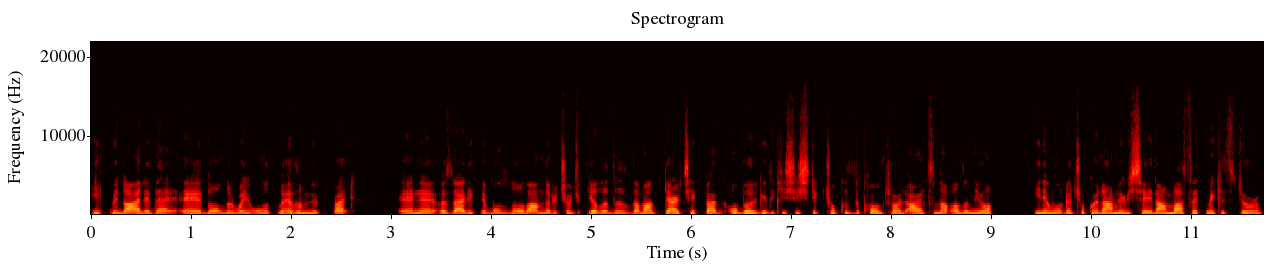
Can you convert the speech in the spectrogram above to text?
ilk müdahalede, eee, dondurmayı unutmayalım lütfen. Eee, özellikle buzlu olanları çocuk yaladığı zaman gerçekten o bölgedeki şişlik çok hızlı kontrol altına alınıyor. Yine burada çok önemli bir şeyden bahsetmek istiyorum.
